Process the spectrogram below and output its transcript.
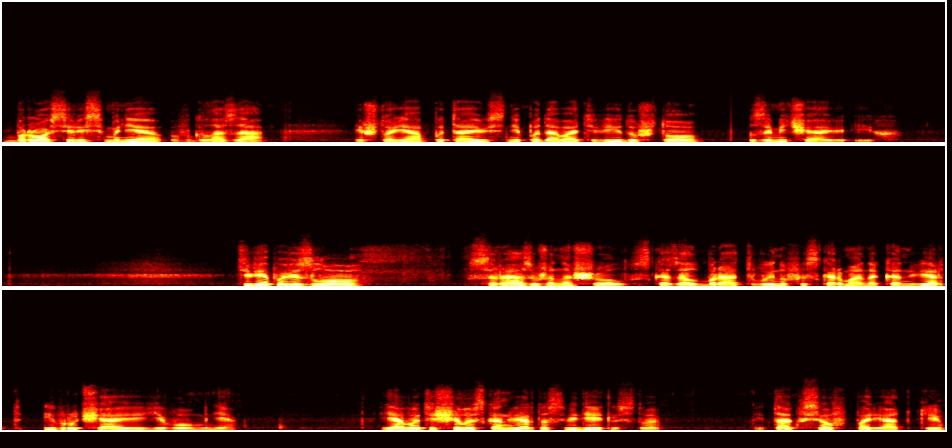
бросились мне в глаза, и что я пытаюсь не подавать виду, что замечаю их. «Тебе повезло, сразу же нашел», — сказал брат, вынув из кармана конверт и вручая его мне. Я вытащил из конверта свидетельство. И так все в порядке.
